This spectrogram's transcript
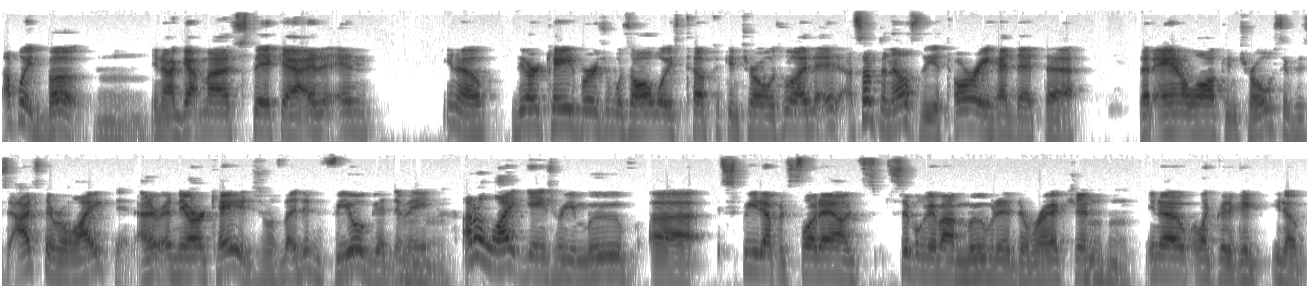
I played both. Mm. You know, I got my stick out, and, and you know, the arcade version was always tough to control as well. And, and something else, the Atari had that uh, that analog control stick. I just never liked it. I, in the arcade, it, just was, it didn't feel good to me. Mhm. I don't like games where you move, uh, speed up and slow down simply by moving in a direction. Mhm. You know, like you know,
